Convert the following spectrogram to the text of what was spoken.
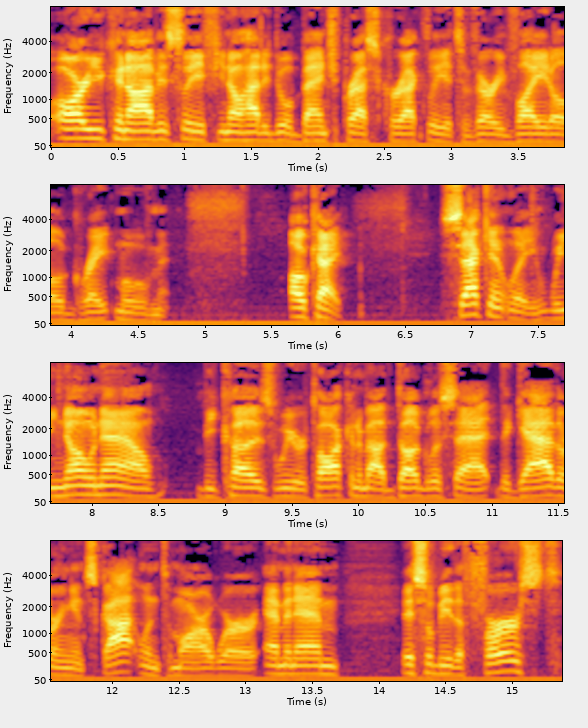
or you can obviously, if you know how to do a bench press correctly, it's a very vital, great movement. Okay. Secondly, we know now because we were talking about Douglas at the gathering in Scotland tomorrow, where M&M. This will be the first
